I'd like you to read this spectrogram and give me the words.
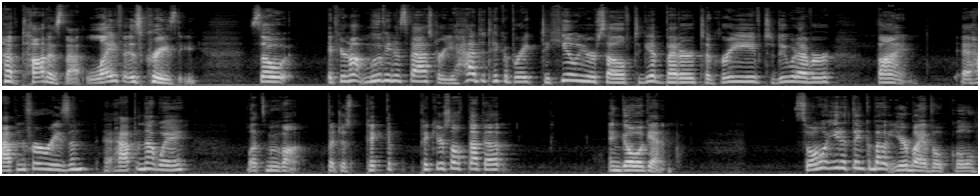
have taught us that life is crazy. So, if you're not moving as fast or you had to take a break to heal yourself, to get better, to grieve, to do whatever, fine. It happened for a reason. It happened that way. Let's move on. But just pick pick yourself back up and go again. So I want you to think about your bifocal,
